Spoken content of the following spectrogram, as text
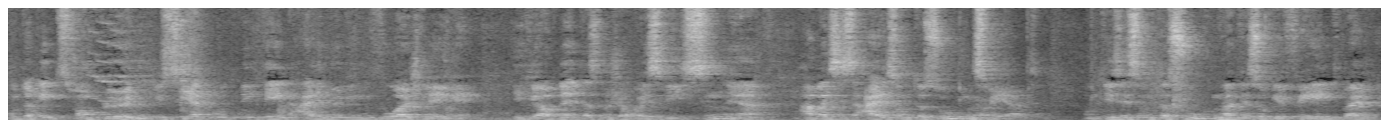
Und da gibt es von blöden bis sehr guten Ideen alle möglichen Vorschläge. Ich glaube nicht, dass wir schon alles wissen, ja, aber es ist alles untersuchenswert. Und dieses Untersuchen hat ja so gefehlt, weil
